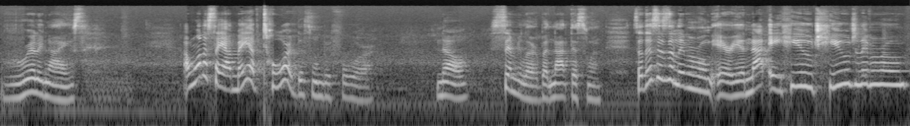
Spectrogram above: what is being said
Really nice. I want to say I may have toured this one before. No, similar, but not this one. So this is the living room area. Not a huge, huge living room,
